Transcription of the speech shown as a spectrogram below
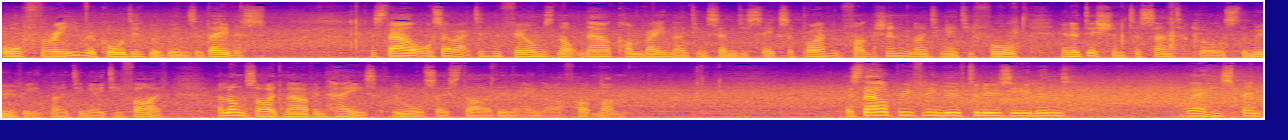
all three recorded with Windsor Davies. Estelle also acted in films Not Now Comrade 1976, A Private Function 1984, in addition to Santa Claus the movie 1985, alongside Melvin Hayes, who also starred in Ain't Half Hot Mum. Estelle briefly moved to New Zealand, where he spent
